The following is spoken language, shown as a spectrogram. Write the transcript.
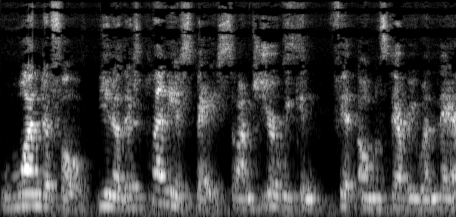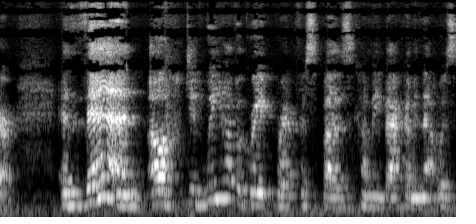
Wonderful. You know, there's plenty of space, so I'm sure we can fit almost everyone there. And then, oh, did we have a great breakfast buzz coming back? I mean, that was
